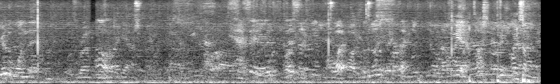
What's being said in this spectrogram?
You're the one that was running. Oh, On something.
